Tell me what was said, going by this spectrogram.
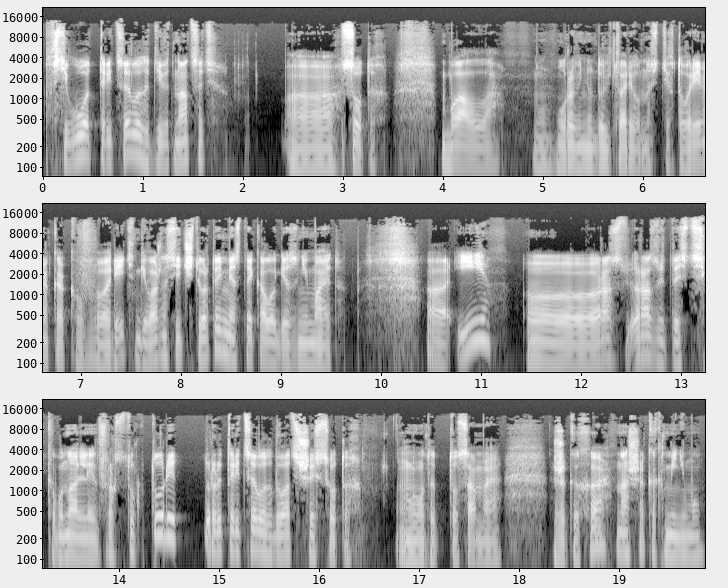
всего 3,19 балла ну, уровень удовлетворенности, в то время как в рейтинге важности четвертое место экология занимает. И раз, развитость коммунальной инфраструктуры 3,26. Вот это то самое ЖКХ наше, как минимум,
